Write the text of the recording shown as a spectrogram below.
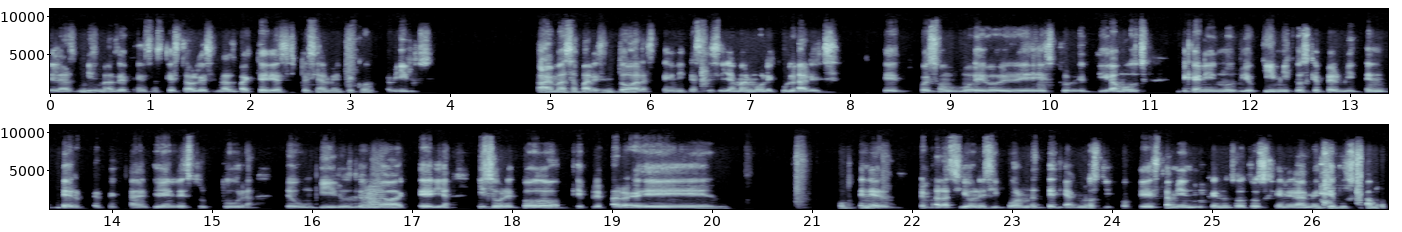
de las mismas defensas que establecen las bacterias, especialmente contra virus. Además aparecen todas las técnicas que se llaman moleculares, que pues son, digamos, mecanismos bioquímicos que permiten ver perfectamente bien la estructura de un virus, de una bacteria y sobre todo eh, eh, obtener preparaciones y formas de diagnóstico, que es también lo que nosotros generalmente buscamos,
